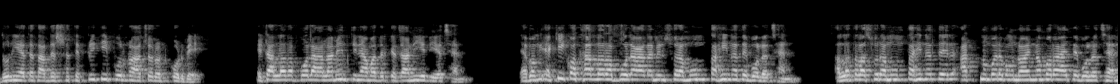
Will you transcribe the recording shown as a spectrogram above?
দুনিয়াতে তাদের সাথে প্রীতিপূর্ণ আচরণ করবে। এটা আল্লাহ রাব্বুল আলামিন তিনি আমাদেরকে জানিয়ে দিয়েছেন। এবং একই কথা আল্লাহ রাব্বুল আলামিন সূরা মুমতাহিনাতে বলেছেন। আল্লাহ তালা সূরা মুমতাহিনাতের আট নম্বর এবং নয় নম্বর আয়তে বলেছেন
